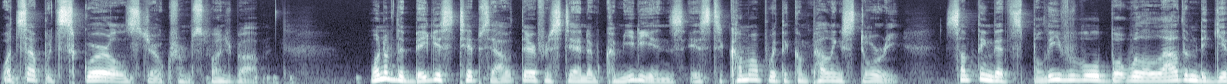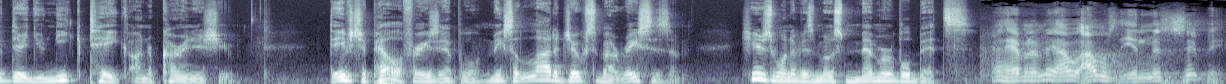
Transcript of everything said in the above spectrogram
what's up with squirrels joke from SpongeBob. One of the biggest tips out there for stand up comedians is to come up with a compelling story, something that's believable but will allow them to give their unique take on a current issue. Dave Chappelle, for example, makes a lot of jokes about racism. Here's one of his most memorable bits. That happened to me. I, I was in Mississippi.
